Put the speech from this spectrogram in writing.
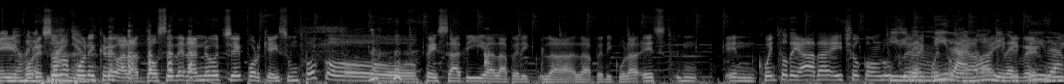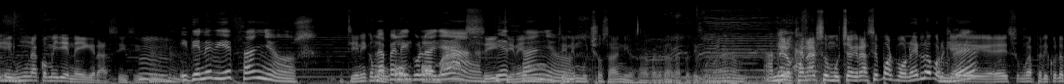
Sí, niños por en eso lo España. ponen creo a las 12 de la noche porque es un poco pesadilla la, película la película. Es un, en cuento de hada hecho con luces. de cuento de divertida, ¿no? hada y diver- Divertida. Es una comedia negra, sí, sí. sí. Mm. Y tiene 10 años. Tiene como La película o ya, más, sí, 10 tiene, años. tiene muchos años, la verdad, la película. A mí- Pero Canal Sur, muchas gracias por ponerlo porque es una película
